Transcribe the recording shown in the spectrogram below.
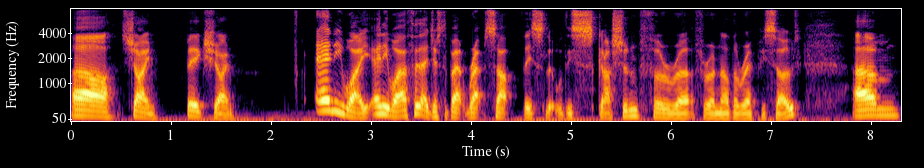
Ah, shame, big shame. Anyway, anyway, I think that just about wraps up this little discussion for uh, for another episode. Um,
